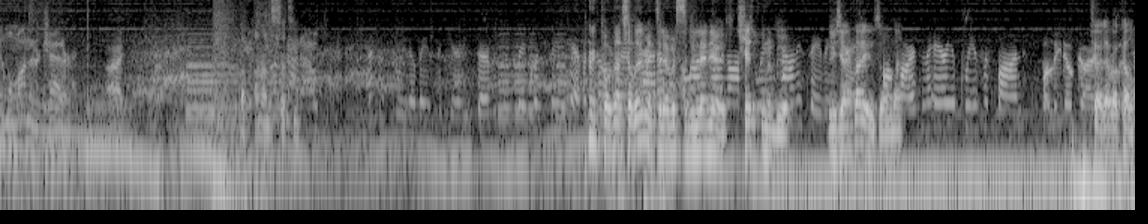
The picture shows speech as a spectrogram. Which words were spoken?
and we'll monitor chatter. Lan ananı satayım. This is Toledo-based security services frequency. We have a code Korna çalıyor mu? Trevor sinirleniyor. Kes bunu diyor. Duyacaklar ya ondan. Şöyle bakalım.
